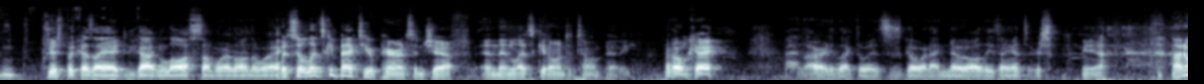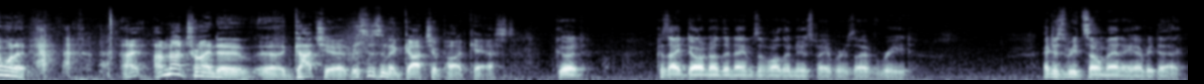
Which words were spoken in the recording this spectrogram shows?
just because I had gotten lost somewhere along the way. But so let's get back to your parents and Jeff, and then let's get on to Tom Petty. okay. I already like the way this is going. I know all these answers. Yeah, I don't want to. I, I'm not trying to uh, gotcha. This isn't a gotcha podcast. Good. Because I don't know the names of all the newspapers I've read. I just read so many every day.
